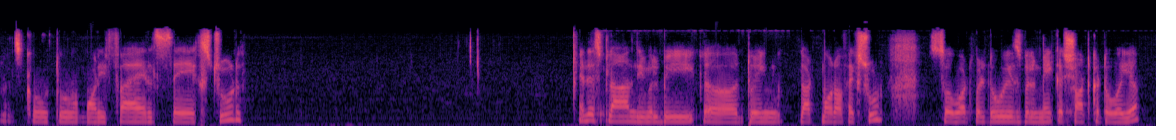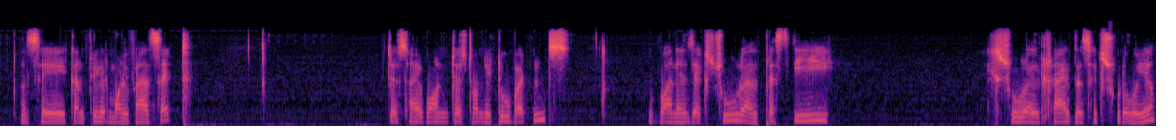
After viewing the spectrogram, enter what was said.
Let's go to modify say extrude in this plan you will be uh, doing a lot more of extrude. So what we'll do is we'll make a shortcut over here. Let's say configure modifier set. Just I want just only two buttons. One is extrude I'll press E. Extrude I'll drag this extrude over here.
